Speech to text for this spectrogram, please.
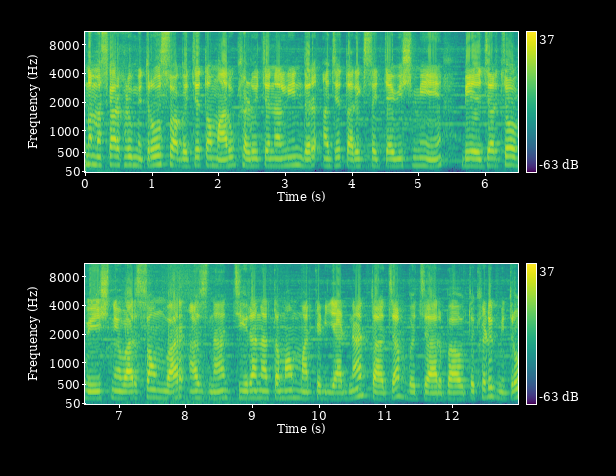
નમસ્કાર ખેડૂત મિત્રો, સ્વાગત છે તમારું ખેડૂત ચેનલની અંદર. આજે તારીખ સત્યાવીસ મે બે હજાર ચોવીસને વાર સોમવાર. આજના જીરાના તમામ માર્કેટ યાર્ડના તાજા બજાર ભાવ. તો ખેડૂત મિત્રો,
